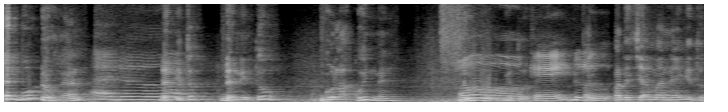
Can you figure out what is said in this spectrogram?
kan bodoh kan? Aduh. Dan itu dan itu gue lakuin men. Dulu oh, gitu. Oke, dulu. Pa- Pada zamannya gitu.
